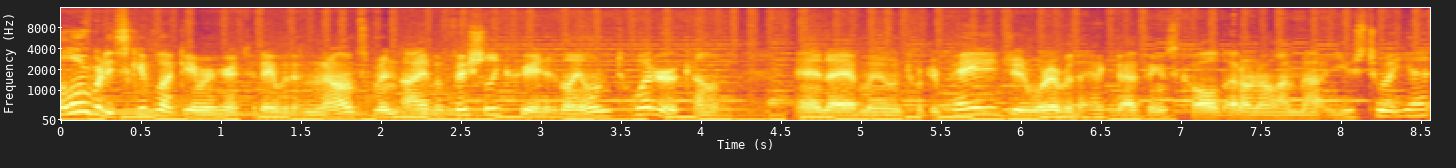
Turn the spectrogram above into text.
Hello everybody, Skippy Gameplay here today with an announcement. I have officially created my own Twitter account. And I have my own Twitter page and whatever the heck that thing's called. I don't know, I'm not used to it yet.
